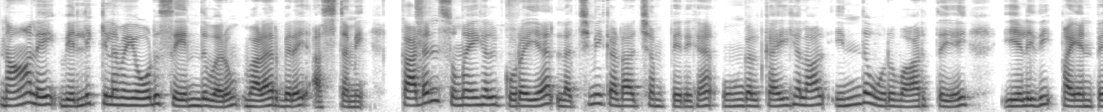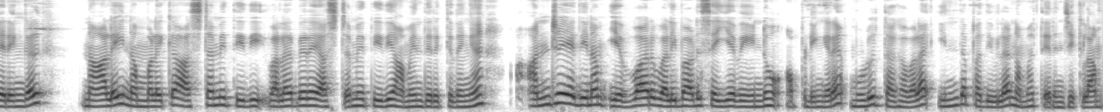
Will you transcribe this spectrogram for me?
நாளை வெள்ளிக்கிழமையோடு சேர்ந்து வரும் வளர்பிறை அஷ்டமி. கடன் சுமைகள் குறைய லட்சுமி கடாட்சம் பெருக உங்கள் கைகளால் இந்த ஒரு வார்த்தையை எழுதி பயன்பெறுங்கள் நாளை நம்மளுக்கு அஷ்டமி திதி வளர்பிறை அஷ்டமி திதி அமைந்திருக்குதுங்க. அன்றைய தினம் எவ்வாறு வழிபாடு செய்ய வேண்டும் அப்படிங்கிற முழு தகவலை இந்த பதிவில் நம்ம தெரிஞ்சுக்கலாம்.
